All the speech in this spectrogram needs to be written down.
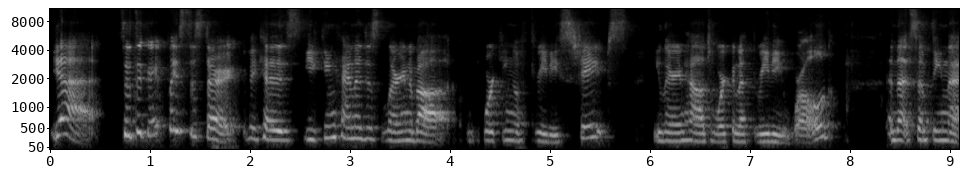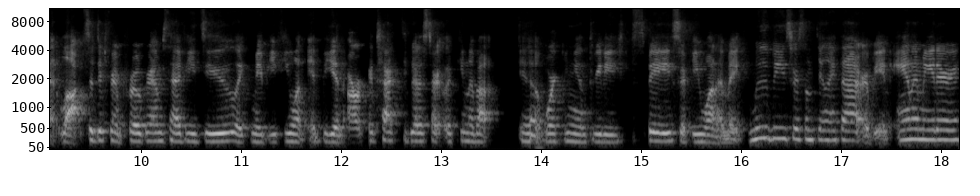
Yeah. So it's a great place to start because you can kind of just learn about working with 3D shapes. You learn how to work in a 3D world. And that's something that lots of different programs have you do. Like maybe if you want to be an architect, you got to start looking about, you know, working in 3D space, or if you want to make movies or something like that, or be an animator.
